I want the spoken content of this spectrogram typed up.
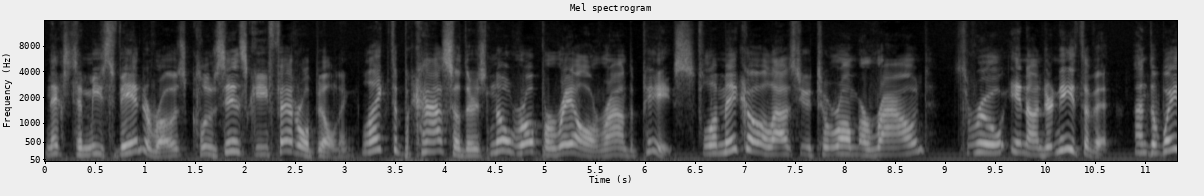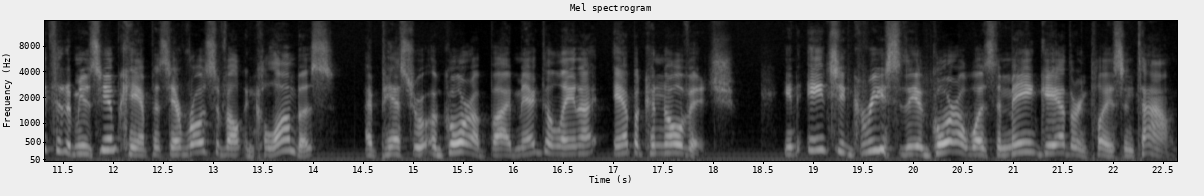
next to Mies van der Rohe's Kluczynski Federal Building. Like the Picasso, there's no rope or rail around the piece. Flamingo allows you to roam around, through, and underneath of it. On the way to the museum campus at Roosevelt and Columbus, I passed through Agora by Magdalena Abakanowicz. In ancient Greece, the Agora was the main gathering place in town.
